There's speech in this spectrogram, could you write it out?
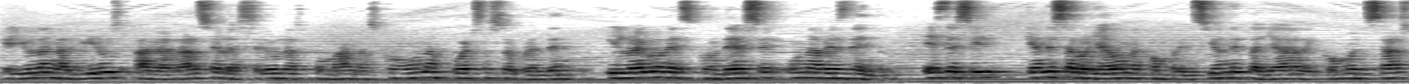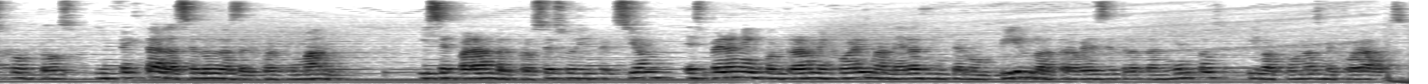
que ayudan al virus a agarrarse a las células humanas con una fuerza sorprendente y luego de esconderse una vez dentro. Es decir, que han desarrollado una comprensión detallada de cómo el SARS-CoV-2 infecta a las células del cuerpo humano y separando el proceso de infección, esperan encontrar mejores maneras de interrumpirlo a través de tratamientos y vacunas mejoradas,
